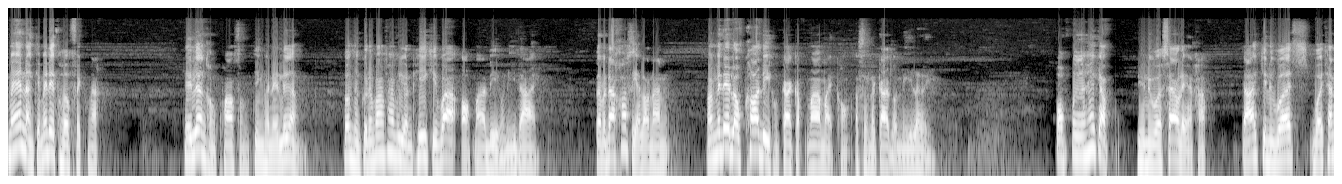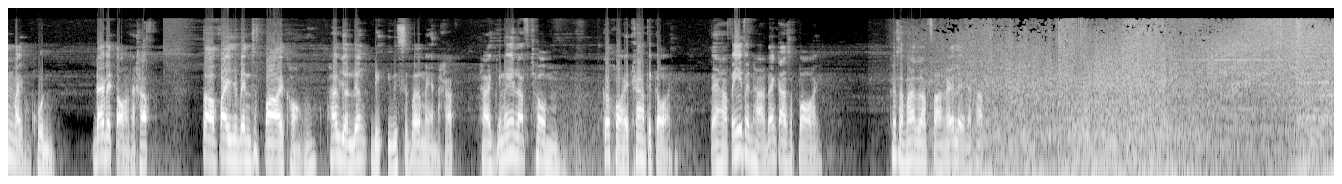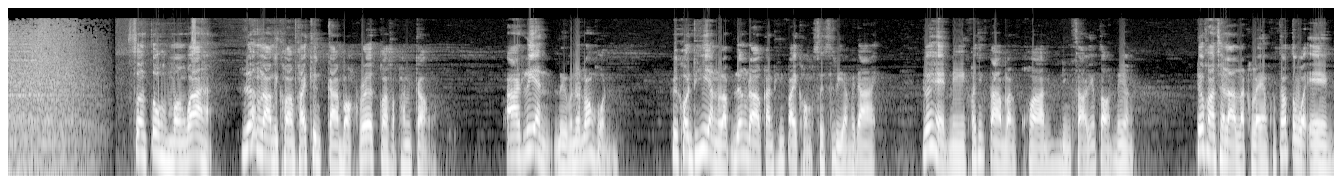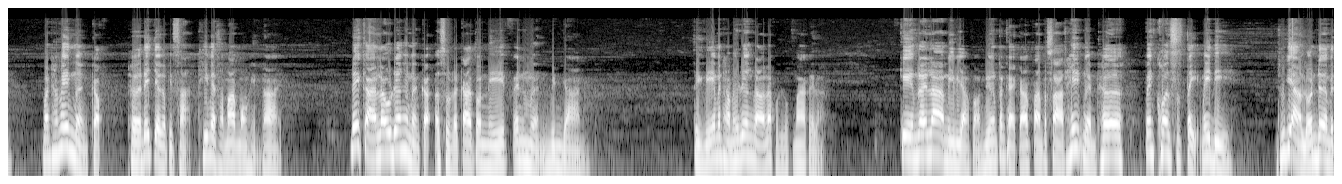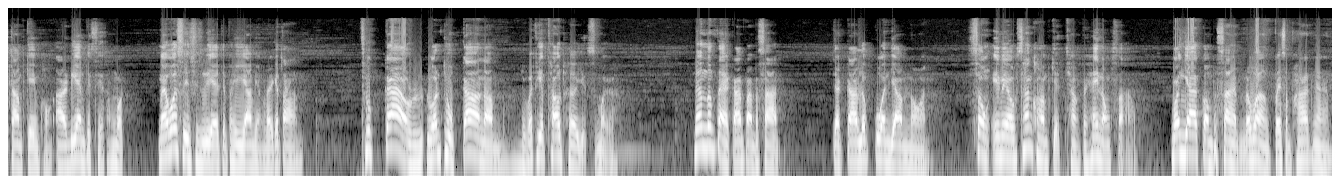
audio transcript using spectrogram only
แม้หนังจะไม่ได้เพอร์เฟกนัก ในเรื่องของความสมจริงภายในเรื่องรวมถึงคุณภาพภาพยนตร์ที่คิดว่าออกมาดีกว่านี้ได้ แต่บรรดาข้อเสียเหล่านั้น มันไม่ได้ลบข้อดีของการกลับมาใหม่ของอสุรกายตัวนี้เลยปรบมือให้กับ Universal เลยครับ Dark Universe เวอร์ชันใหม่ของคุณ ได้ไปต่อนะครับ ต่อไปจะเป็น spoil ของภาพยนตร์เรื่อง The Invisible Man นะครับ หากยังไม่รับชมก็ขอให้ข้ามไปก่อน แต่หากไม่มีปัญหาด้านการ spoil ก็สามารถรับฟังได้เลยนะครับ ส่วนตัวผมมองว่า เรื่องราวมีความคล้ายคลึงการบอกเลิกความสัมพันธ์เก่า อาเรียนหรือมนุษย์ล่องหน คือคนที่ยังรับเรื่องราวการทิ้งไปของซิซิเลียไม่ได้ ด้วยเหตุนี้เขาจึงตามรังควานหญิงสาวอย่างต่อเนื่อง ด้วยความฉลาดหลักแหลมของเจ้าตัวเอง มันทำให้เหมือนกับเธอได้เจอกับปีศาจที่ไม่สามารถมองเห็นได้ด้วยการเล่าเรื่องให้เหมือนกับอสุรกายตนนี้เป็นเหมือนวิญญาณ สิ่งนี้มันทำให้เรื่องราวน่าขนลุกมากเลยล่ะ เกมไล่ล่ามีมาอย่างต่อเนื่องตั้งแต่การปั่นประสาทให้เหมือนเธอ เป็นคนสติไม่ดี ทุกอย่างล้วนเดินไปตามเกมของอาร์เดียนไปเสียทั้งหมด แม้ว่าซีซิเลียจะพยายามอย่างไรก็ตาม ทุกก้าวล้วนถูกก้าวนำหรือว่าเทียบเท่าเธออยู่เสมอ เริ่มตั้งแต่การปั่นประสาทจากการรบกวนยามนอน ส่งอีเมลสร้างความเกลียดชังไปให้น้องสาววางยากล่อมประสาทระหว่างไปสัมภาษณ์งาน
